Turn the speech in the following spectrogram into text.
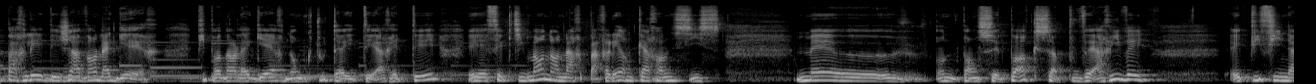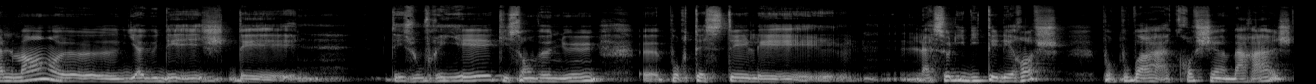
Parlé déjà avant la guerre. Puis pendant la guerre, donc tout a été arrêté. Et effectivement, on en a reparlé en 46. Mais euh, on ne pensait pas que ça pouvait arriver. Et puis finalement, euh, il y a eu des, des, des, ouvriers qui sont venus euh, pour tester les, la solidité des roches pour pouvoir accrocher un barrage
